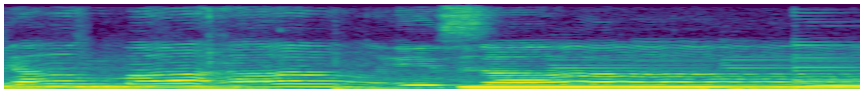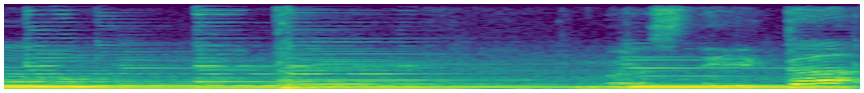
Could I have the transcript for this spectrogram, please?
Yang Maha Esa. Mestikah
